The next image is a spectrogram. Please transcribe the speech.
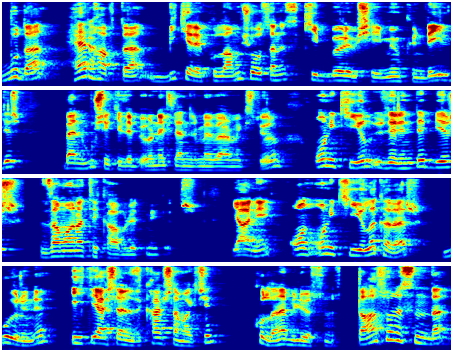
Bu da her hafta bir kere kullanmış olsanız ki böyle bir şey mümkün değildir. Ben bu şekilde bir örneklendirme vermek istiyorum. 12 yıl üzerinde bir zamana tekabül etmektedir. Yani 10-12 yıla kadar bu ürünü ihtiyaçlarınızı karşılamak için kullanabiliyorsunuz. Daha sonrasında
